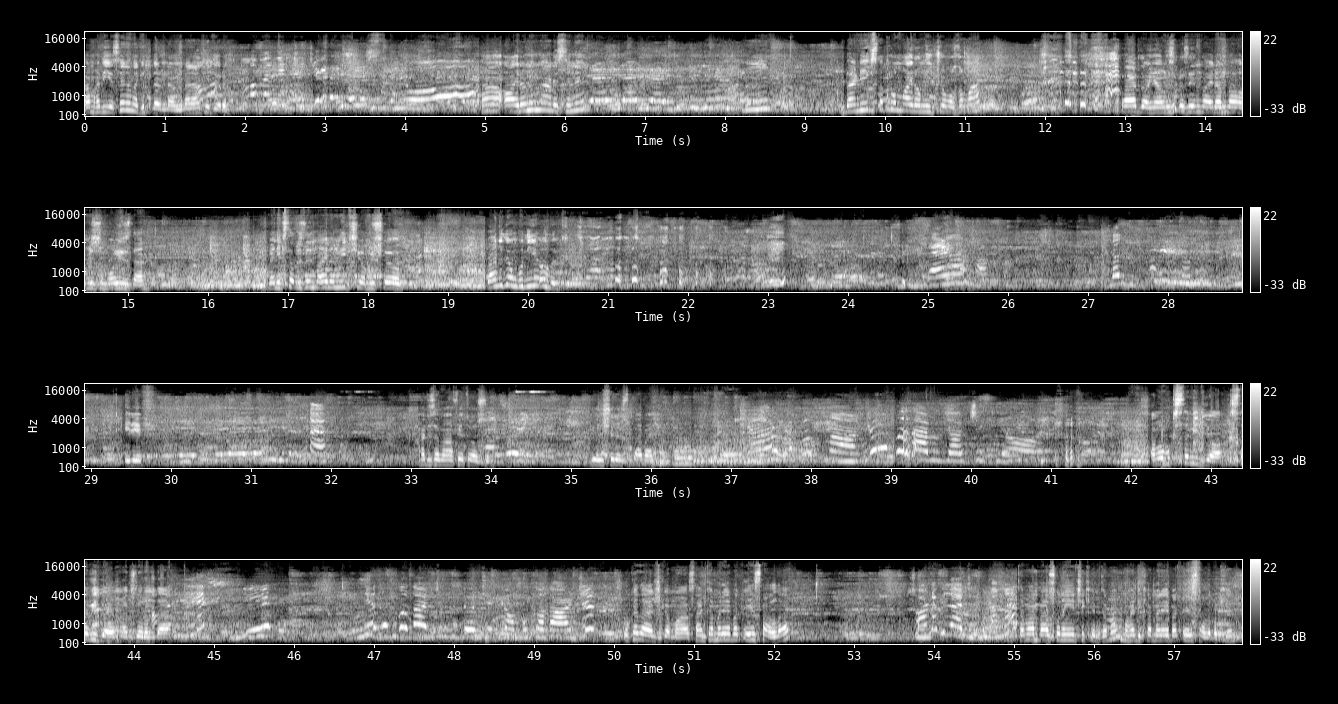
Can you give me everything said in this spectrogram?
Tamam hadi yesene nuggetlarını merak ediyorum. Ha ayranın nerede senin? Hı? Ben de ilk satırımın ayranını içiyorum o zaman. Pardon yanlışlıkla senin ayranını almışım o yüzden. Ben ilk satır senin ayranını içiyormuşum. Ben de diyorum bu niye ılık? Yok. Elif Ha. hadi sana afiyet olsun. Görüşürüz bay bay. Ama bu kısa video. Kısa video olmak zorunda. Niye bu kadarcık? O kadarcık ama. Sen kameraya bak el salla. Sonra birazcık sana. Tamam ben sonra yine çekerim tamam mı? Hadi kameraya bak el salla bakayım.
